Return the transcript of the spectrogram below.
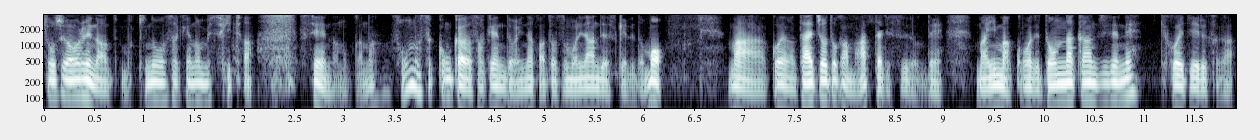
調子が悪いな昨日酒飲みすぎたせいなのかな。そんな今回は叫んではいなかったつもりなんですけれども。まあ声の体調とかもあったりするので、まあ、今ここでどんな感じでね聞こえているかが、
